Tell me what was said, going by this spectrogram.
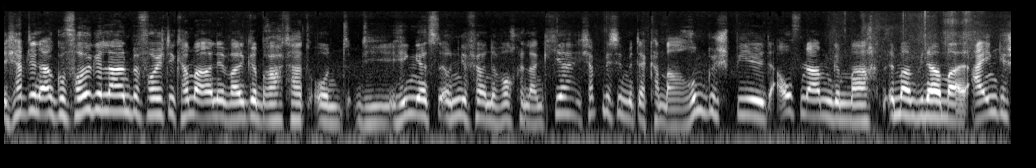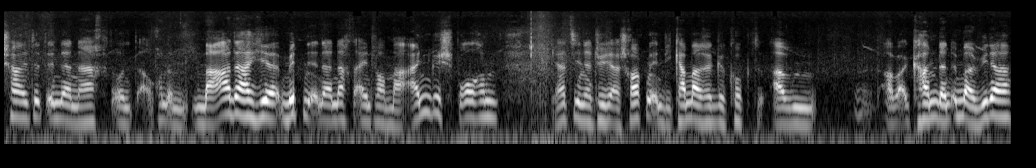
Ich habe den Akku vollgeladen, bevor ich die Kamera an den Wald gebracht habe und die hing jetzt ungefähr eine Woche lang hier. Ich habe ein bisschen mit der Kamera rumgespielt, Aufnahmen gemacht, immer wieder mal eingeschaltet in der Nacht und auch einem Marder hier mitten in der Nacht einfach mal angesprochen. Der hat sich natürlich erschrocken in die Kamera geguckt, aber, aber kam dann immer wieder.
